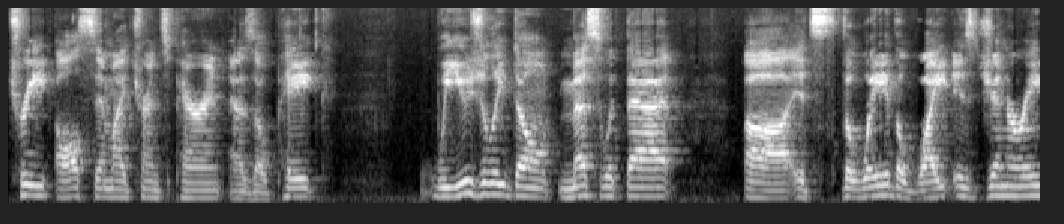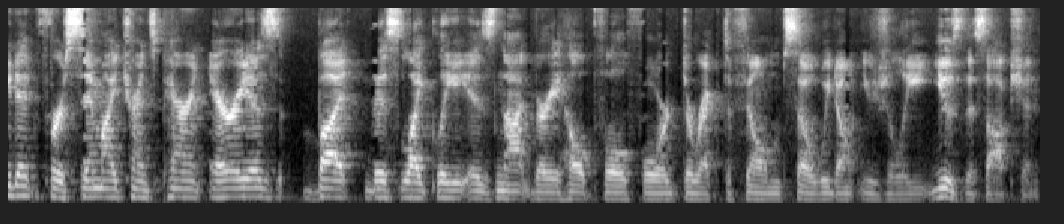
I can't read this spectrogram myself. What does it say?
treat all semi-transparent as opaque. We usually don't mess with that. Uh, it's the way the white is generated for semi-transparent areas, but this likely is not very helpful for direct-to-film, so we don't usually use this option.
